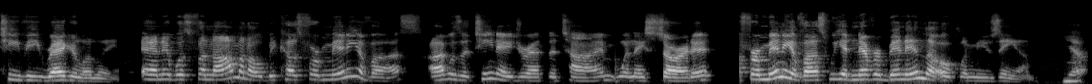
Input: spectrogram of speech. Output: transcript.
TV regularly. And it was phenomenal because for many of us, I was a teenager at the time when they started. For many of us, we had never been in the Oakland Museum. Yep.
